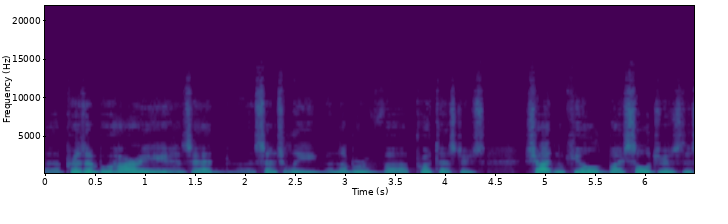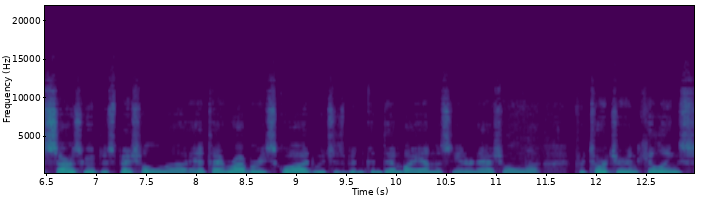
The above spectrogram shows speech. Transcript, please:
uh, President Buhari has had essentially a number of uh, protesters shot and killed by soldiers. The SARS group, the Special uh, Anti Robbery Squad, which has been condemned by Amnesty International for torture and killings,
